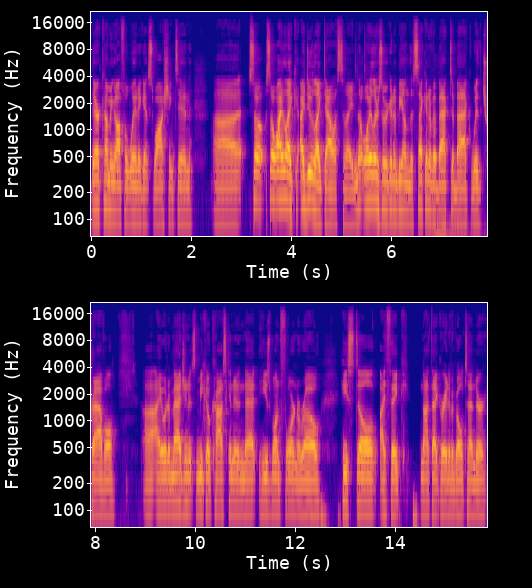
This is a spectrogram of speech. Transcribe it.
They're coming off a win against Washington. Uh, so so I like I do like Dallas tonight. And the Oilers are going to be on the second of a back to back with travel. Uh, I would imagine it's Mikko Koskinen in net. He's won four in a row. He's still, I think, not that great of a goaltender.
